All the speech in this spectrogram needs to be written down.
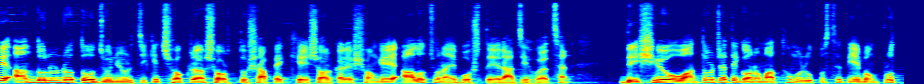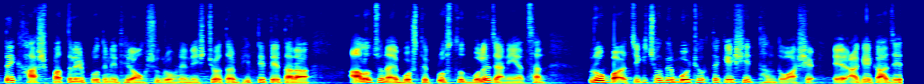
আন্দোলনরত জুনিয়র চিকিৎসকরা শর্ত সাপেক্ষে সরকারের সঙ্গে আলোচনায় বসতে রাজি হয়েছেন। দেশীয় ও আন্তর্জাতিক গণমাধ্যমের উপস্থিতি এবং প্রত্যেক হাসপাতালের প্রতিনিধির অংশগ্রহণের নিশ্চয়তার ভিত্তিতে তারা আলোচনায় বসতে প্রস্তুত বলে জানিয়েছেন। রোববার চিকিৎসকদের বৈঠক থেকে সিদ্ধান্ত আসে। এর আগে কাজে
